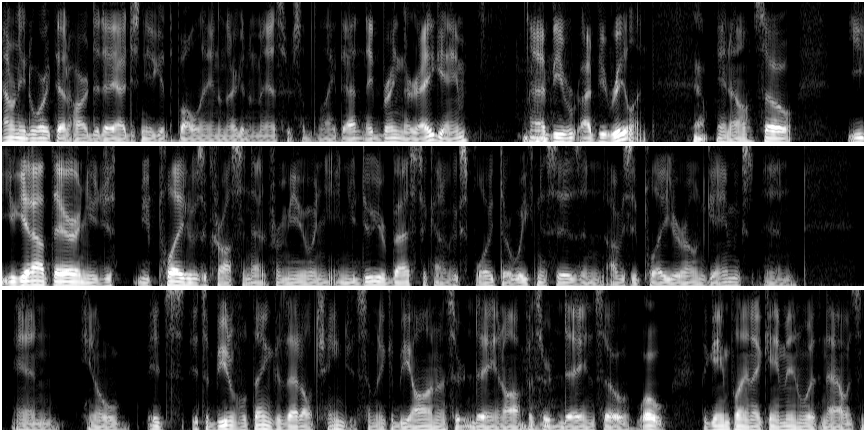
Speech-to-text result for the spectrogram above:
I don't need to work that hard today. I just need to get the ball in, and they're going to miss or something like that. And they'd bring their A game, and I'd be I'd be reeling. Yeah. You know, so you, you get out there and you just you play who's across the net from you, and and you do your best to kind of exploit their weaknesses, and obviously play your own game, and and you know it's it's a beautiful thing because that all changes. Somebody could be on a certain day and off a Mhm. certain day, and so whoa, the game plan I came in with now is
